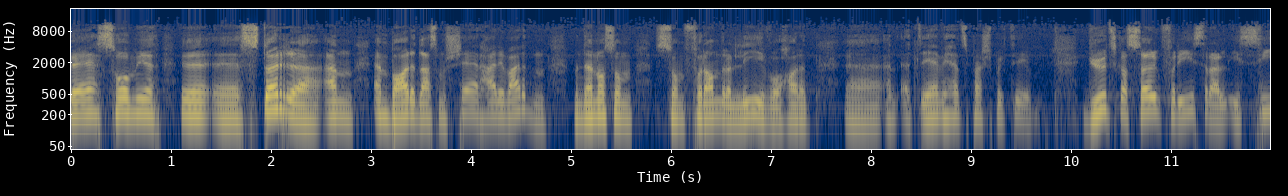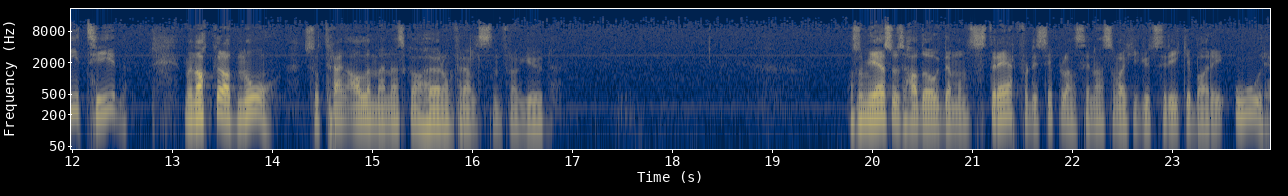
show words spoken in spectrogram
det er så mye eh, eh større enn en bare det som skjer her i verden. Men det er noe som, som forandrer liv og har et, eh, et evighetsperspektiv. Gud skal sørge for Israel i sin tid, men akkurat nå så trenger alle mennesker å høre om frelsen fra Gud. Og Som Jesus hadde også demonstrert for disiplene sine, så var ikke Guds rike bare i ord,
